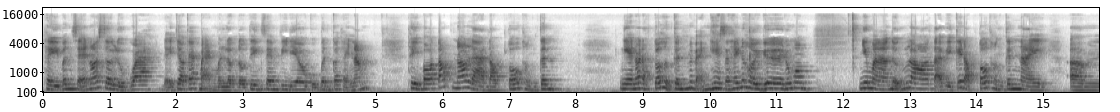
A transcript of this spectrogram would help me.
Thì bình sẽ nói sơ lược qua để cho các bạn mình lần đầu tiên xem video của bình có thể nắm. Thì Botox nó là độc tố thần kinh. Nghe nói độc tố thần kinh, mấy bạn nghe sẽ thấy nó hơi ghê, đúng không? Nhưng mà đừng lo, tại vì cái độc tố thần kinh này um,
